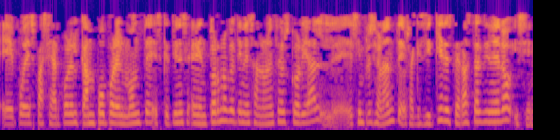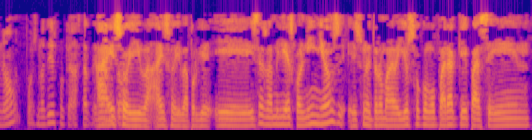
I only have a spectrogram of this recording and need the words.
eh, puedes pasear por el campo, por el monte. Es que tienes el entorno que tiene San Lorenzo de Escorial eh, es impresionante. O sea, que si quieres te gastas dinero y si no, pues no tienes por qué gastarte A eso iba, a eso iba, porque eh, esas familias con niños es un entorno maravilloso como para que paseen,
